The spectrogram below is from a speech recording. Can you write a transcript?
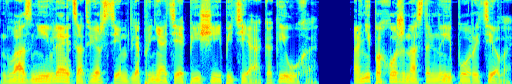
Глаз не является отверстием для принятия пищи и питья, как и ухо. Они похожи на остальные поры тела.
